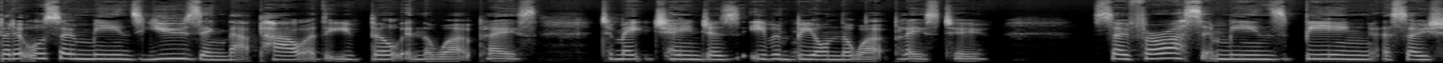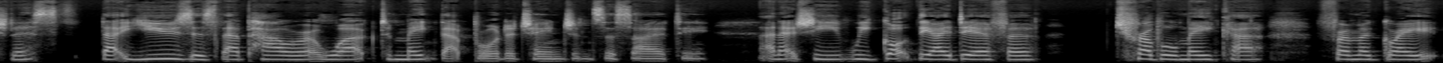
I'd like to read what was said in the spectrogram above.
But it also means using that power that you've built in the workplace to make changes even beyond the workplace, too. So for us, it means being a socialist that uses their power at work to make that broader change in society. And actually, we got the idea for troublemaker from a great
